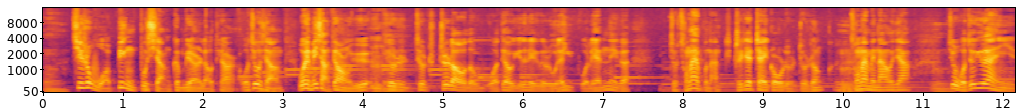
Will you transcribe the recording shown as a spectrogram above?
嗯，其实我并不想跟别人聊天儿，我就想，我也没想钓上鱼，就是就知道的我钓鱼的这个，就是我连我连那个就从来不拿，直接摘钩就就扔，从来没拿回家。就是我就愿意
